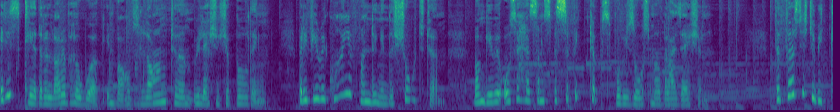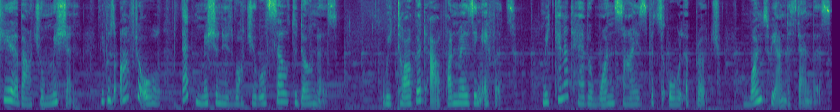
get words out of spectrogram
It is clear that a lot of her work involves long term relationship building. But if you require funding in the short term, Bongiwe also has some specific tips for resource mobilization. The first is to be clear about your mission Because after all, that mission is what you will sell to donors. We target our fundraising efforts. We cannot have a one size fits all approach. Once we understand this,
